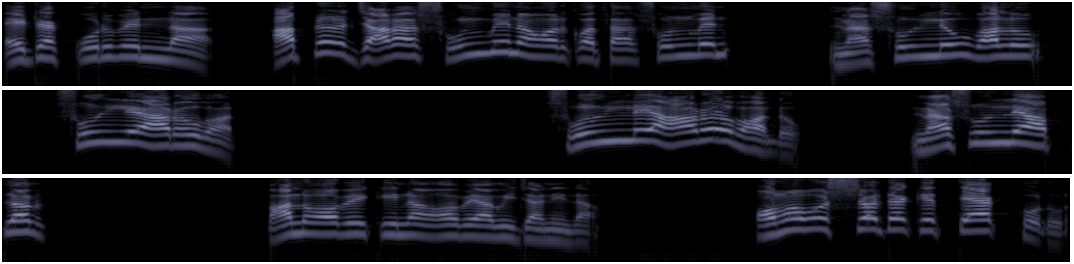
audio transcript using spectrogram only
এটা করবেন না। আপনারা যারা শুনবেন আমার কথা, শুনবেন, না শুনলেও ভালো, শুনলে আরও ভালো। শুনলে আরও ভালো, না শুনলে আপনার ভালো হবে কি না হবে আমি জানি না। অমাবস্যাটাকে ত্যাগ করুন।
